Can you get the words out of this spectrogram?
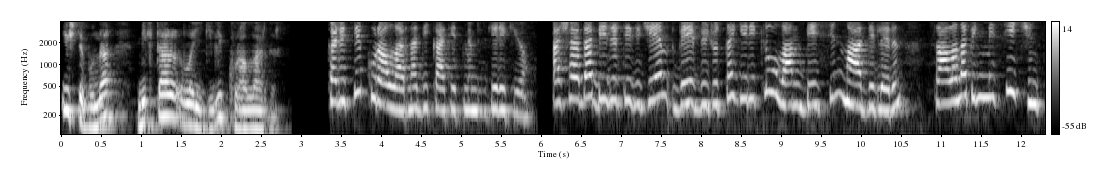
İşte bunlar miktarla ilgili kurallardır. Kalite kurallarına dikkat etmemiz gerekiyor. Aşağıda belirteceğim ve vücutta gerekli olan besin maddelerin sağlanabilmesi için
